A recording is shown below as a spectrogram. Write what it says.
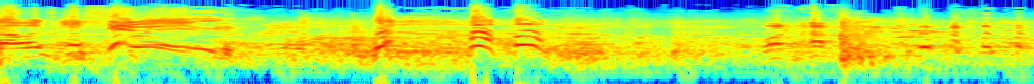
That was just straight. what happened?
